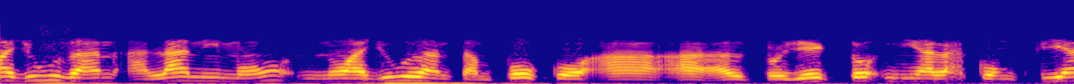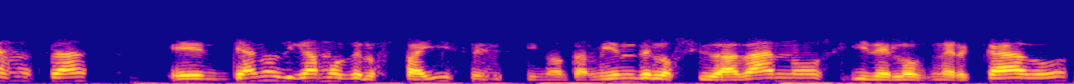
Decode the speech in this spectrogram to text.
ayudan al ánimo, no ayudan tampoco a- al proyecto ni a la confianza, eh, ya no digamos de los países, sino también de los ciudadanos y de los mercados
